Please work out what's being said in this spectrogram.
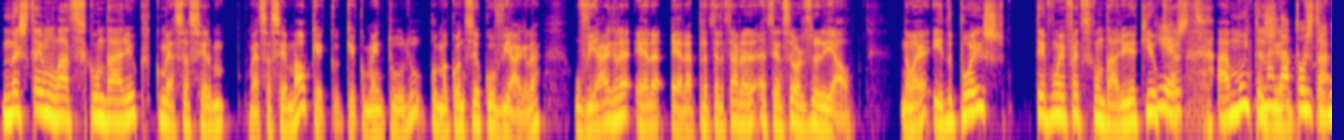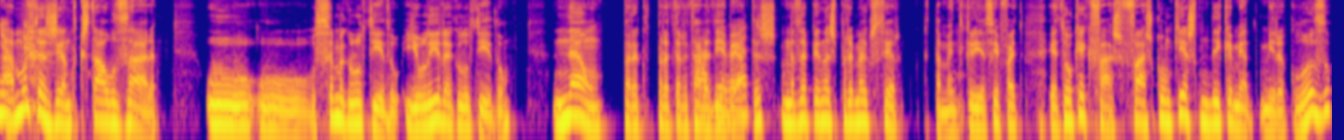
mas tem um lado secundário que começa a ser começa a ser mau, que é, que é como em tudo, como aconteceu com o Viagra. O Viagra era, era para tratar a tensão arterial, não é? E depois teve um efeito secundário. E aqui o que é, há muita Manda a gente que está, há muita gente que está a usar o, o semaglutido e o liraglutido não para, para tratar Ah, a diabetes, mas apenas para emagrecer, que também deveria ser feito. Então o que é que faz? Faz com que este medicamento miraculoso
